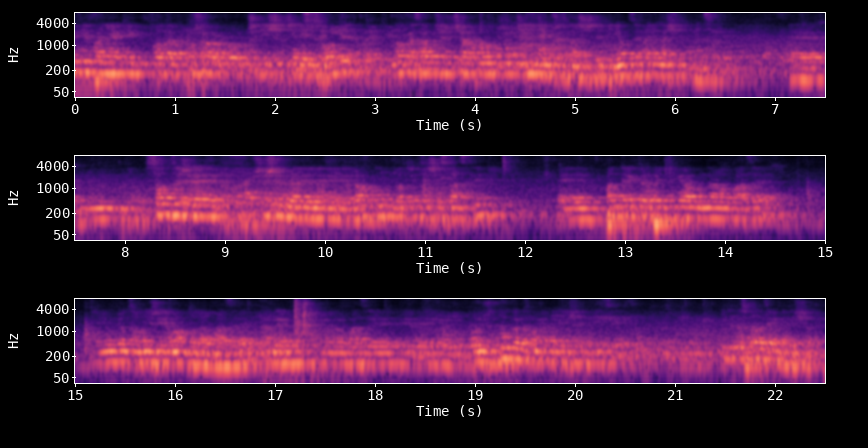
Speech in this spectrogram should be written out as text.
wie Pani, jakie kwota poszła około 30 tysięcy złotych. No okazało się, że trzeba było gdzie indziej przeznaczyć te pieniądze, a nie na świetlicę. E, Sądzę, że w przyszłym e, roku, 2016, e, Pan Dyrektor będzie miał na uwadze, nie mówiąc o mnie, że ja mam to na uwadze, Pan Dyrektor będzie miał na uwadze, bo już długo rozmawiamy o tej świetlicy i rozmawiamy te środki.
